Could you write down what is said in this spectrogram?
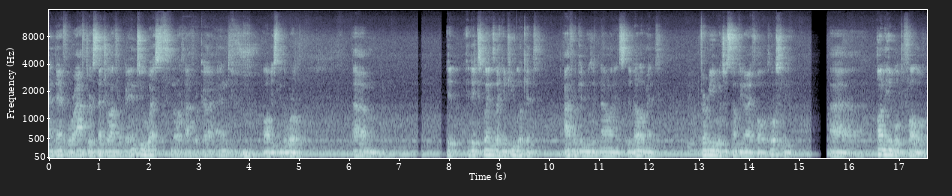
and therefore after Central Africa into West North Africa and obviously the world. Um, it, it explains like if you look at African music now and its development, for me, which is something that I follow closely, uh, unable to follow.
